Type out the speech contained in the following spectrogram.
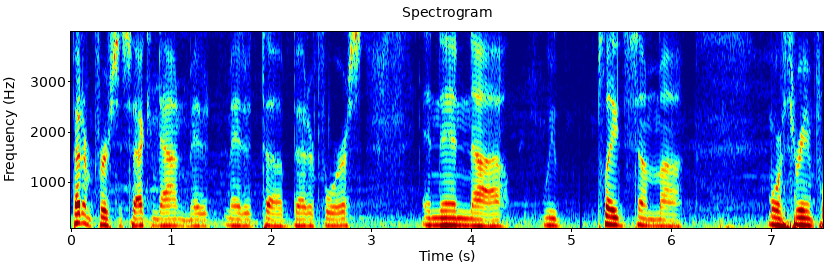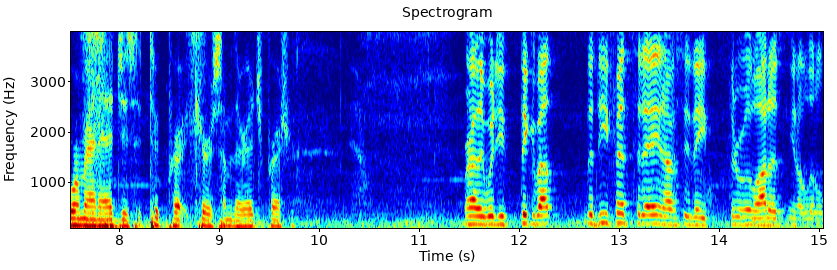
better in first and second down, made it made it uh, better for us, and then uh, we played some uh, more three and four man edges that took care of some of their edge pressure. Yeah. Riley, what do you think about the defense today, and obviously they threw a lot of you know little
